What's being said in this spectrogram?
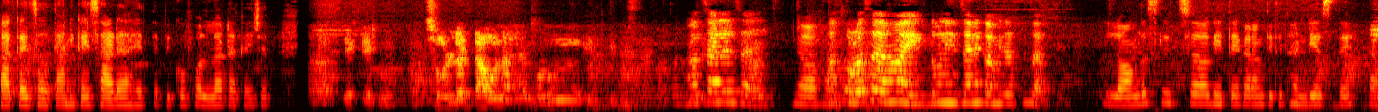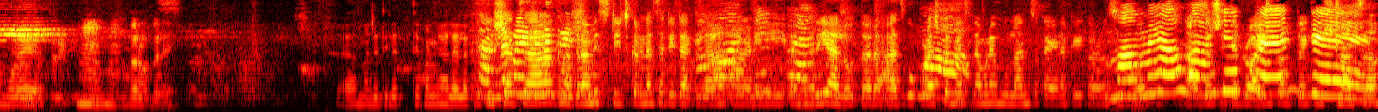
टाकायचा होता. आणि काही साड्या आहेत त्या पिकोफॉलला टाकायच्या एक एक शोल्डर डाऊन आहे म्हणून? हो चालेल चालेल. थोडंसं हा एक दोन इंचाने कमी जास्त चालते. लॉंग स्लीवचं घेते कारण तिथे थंडी असते त्यामुळे बरोबर आहे. म्हणजे तिला तिथे पण घालायला लागतं. कृष्णाचा घागरा मी स्टिच करण्यासाठी टाकला आणि घरी आलो तर आज गोकुळाष्टमी असल्यामुळे मुलांचं काही ना काही करणं सुरू आदर्श इथे ड्रॉइंग करतोय कृष्णाचं.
